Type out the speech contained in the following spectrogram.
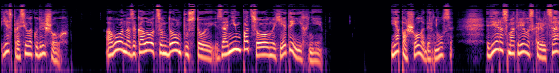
Я спросила Кудряшовых. «А вон, а за колодцем дом пустой, за ним подсолнухи, это ихние». Я пошел, обернулся. Вера смотрела с крыльца,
